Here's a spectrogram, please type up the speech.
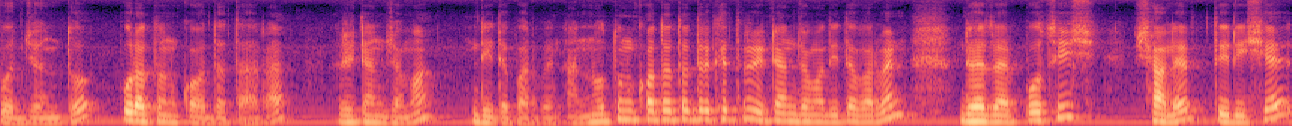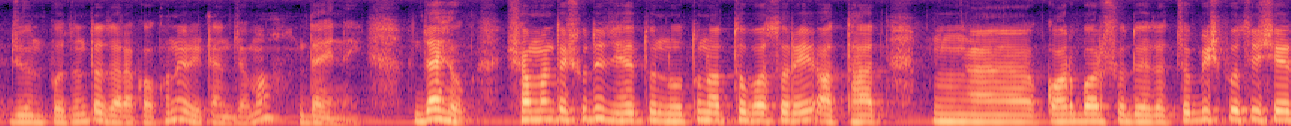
পর্যন্ত। পুরাতন করদাতারা রিটার্ন জমা দিতে পারবেন। আর নতুন করদাতাদের ক্ষেত্রে রিটার্ন জমা দিতে পারবেন। দুই হাজার পঁচিশ সালের তিরিশে জুন পর্যন্ত যারা কখনো রিটার্ন জমা দেয় নাই। যাই হোক সম্মানিত শুধু যেহেতু নতুন অর্থ বছরে অর্থাৎ উম, আহ, কর বর্ষ দু হাজার চব্বিশ পঁচিশের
